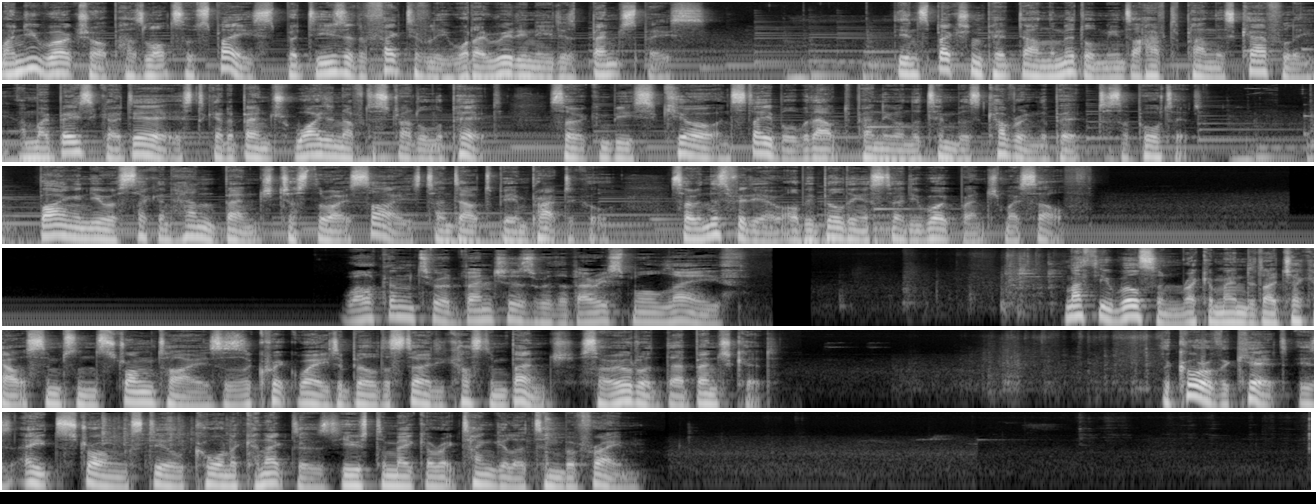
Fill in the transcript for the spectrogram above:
My new workshop has lots of space, but to use it effectively what I really need is bench space. The inspection pit down the middle means I have to plan this carefully, and my basic idea is to get a bench wide enough to straddle the pit, so it can be secure and stable without depending on the timbers covering the pit to support it. Buying a newer second-hand bench just the right size turned out to be impractical, so in this video I'll be building a sturdy workbench myself. Welcome to Adventures with a Very Small Lathe. Matthew Wilson recommended I check out Simpson's Strong Ties as a quick way to build a sturdy custom bench, so I ordered their bench kit. The core of the kit is eight strong steel corner connectors used to make a rectangular timber frame.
